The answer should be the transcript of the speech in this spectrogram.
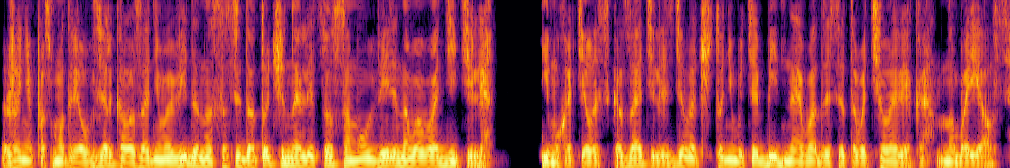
Женя посмотрел в зеркало заднего вида на сосредоточенное лицо самоуверенного водителя. Ему хотелось сказать или сделать что-нибудь обидное в адрес этого человека, но боялся.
